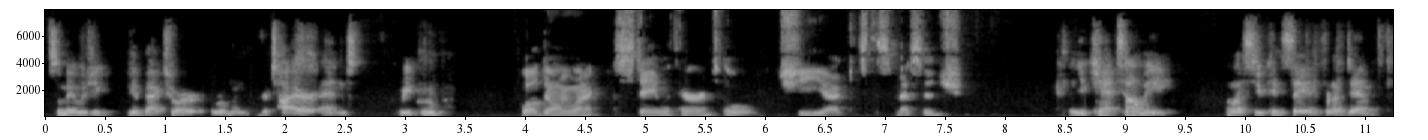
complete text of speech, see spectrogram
So maybe we should get back to our room and retire and regroup. Well, don't we want to stay with her until she uh, gets this message? And you can't tell me unless you can say it in front of Damek.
